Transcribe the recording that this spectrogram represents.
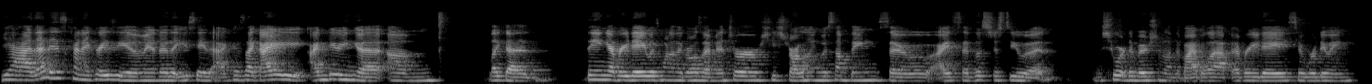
Yeah, that is kind of crazy, Amanda, that you say that because like I I'm doing a um like a thing every day with one of the girls I mentor. She's struggling with something, so I said let's just do a short devotion on the Bible app every day. So we're doing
